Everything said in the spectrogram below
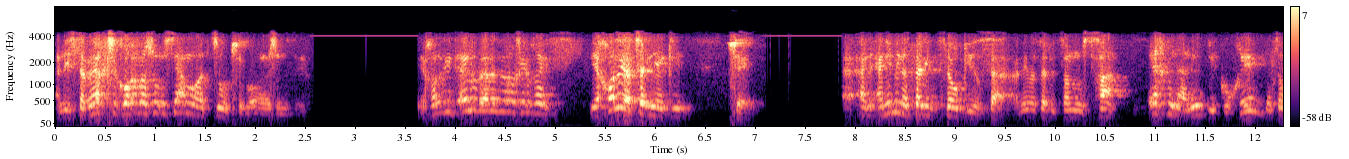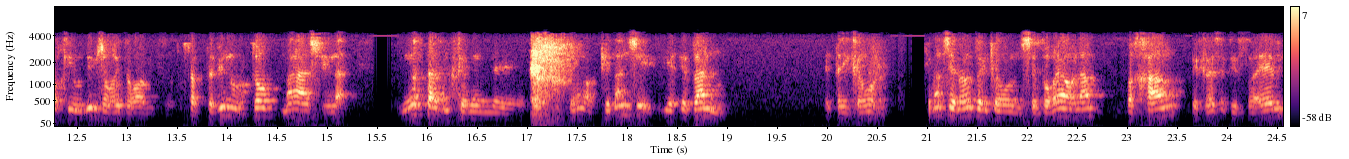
אני שמח שקורה משהו מסוים או עצוב שקורה משהו מסוים. אני יכול להגיד, אלו ואלה דברים חיים. יכול להיות שאני אגיד ש... אני, אני מנסה למצוא גרסה, אני מנסה למצוא נוסחה, איך מנהלים ויכוחים בתוך יהודים שומרי תורה ומצוות. עכשיו תבינו טוב מה השאלה. אני לא סתם מתכוון, כיוון שהבנו את העיקרון, כיוון שהבנו את העיקרון שבורא העולם בחר בכנסת ישראל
